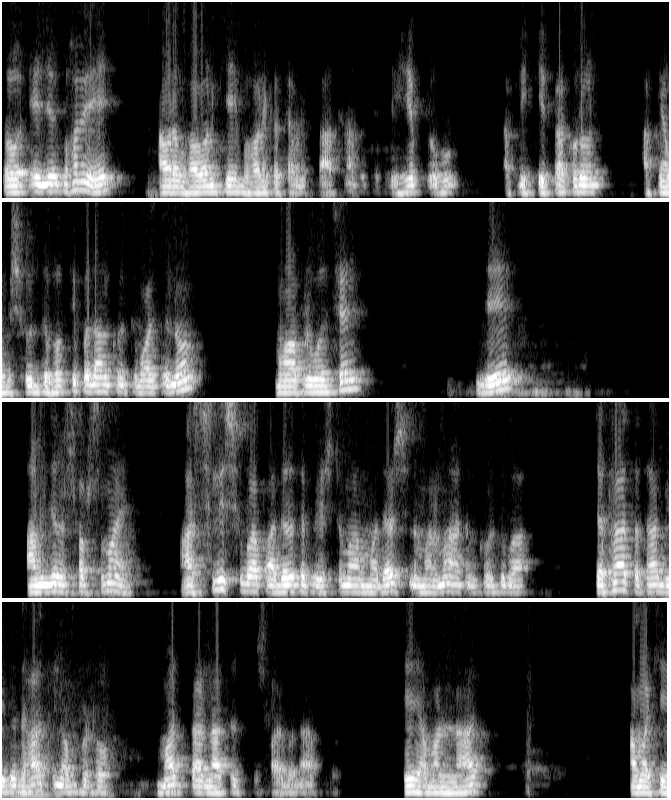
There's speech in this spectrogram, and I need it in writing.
তো এই যে ভাবে আমরা ভগবানকে, ভগবানের কাছে আমরা প্রার্থনা করতে পারি। হে প্রভু, আপনি কৃপা করুন, আপনি আমাকে শুদ্ধ ভক্তি প্রদান করতে তোমার জন্য মহাপ্রভু বলছেন যে, আমি যেন সবসময় আশ্লিষ বা পাদরত, পৃষ্ঠমা, মদর্শন, মর্মাহতন করতুবা যথা তথা বিদধাত লম্পট মত প্রাণনাথস্থ সর্বনা হে আমার নাথ, আমাকে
